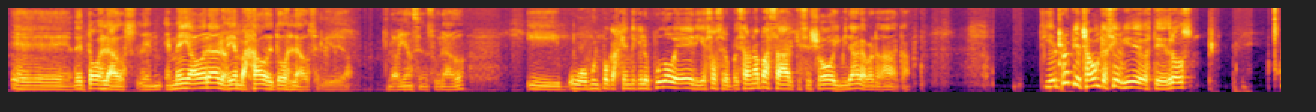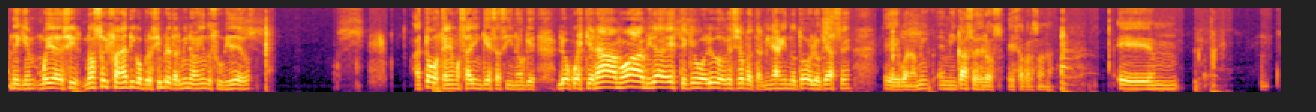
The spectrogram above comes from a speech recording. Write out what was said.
eh, de todos lados. En, media hora lo habían bajado de todos lados el video, lo habían censurado. Y hubo muy poca gente que lo pudo ver y eso se lo empezaron a pasar, qué sé yo, y mirá la verdad acá. Y el propio chabón que hacía el video, este Dross, de quien voy a decir, no soy fanático, pero siempre termino viendo sus videos. A todos tenemos a alguien que es así, ¿no? Que lo cuestionamos, ah, mirá este, qué boludo, qué sé yo, pero terminás viendo todo lo que hace. Eh, bueno, en mi caso es Dross, esa persona. Eh,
